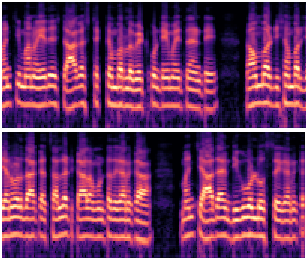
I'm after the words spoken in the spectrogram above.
మంచి మనం ఏదైతే ఆగస్ట్ సెప్టెంబర్లో పెట్టుకుంటే ఏమవుతుందంటే నవంబర్ డిసెంబర్ జనవరి దాకా చల్లటి కాలం ఉంటుంది కనుక మంచి ఆదాయం దిగుబడులు వస్తాయి కనుక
